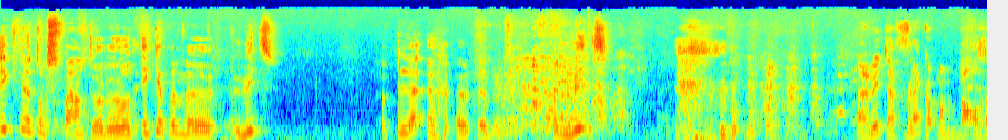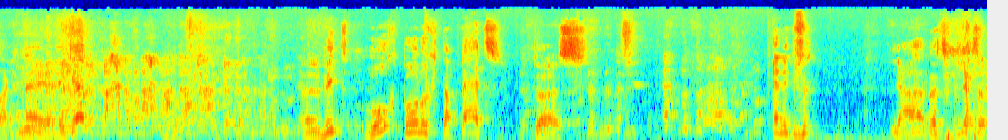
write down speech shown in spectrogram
Ik vind het toch spannend hoor. Bijvoorbeeld, ik heb een eh, wit. Een, ple- eh, eh, eh, een wit. Een witte vlek op mijn balzak. Nee, ik heb een wit hoogpolig tapijt thuis. En ik vind... Ja, dat... Ja, zo.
